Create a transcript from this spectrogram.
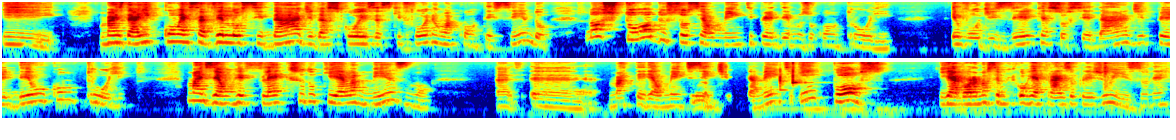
E mas daí com essa velocidade das coisas que foram acontecendo, nós todos socialmente perdemos o controle. Eu vou dizer que a sociedade perdeu o controle mas é um reflexo do que ela mesma, é, materialmente, é. cientificamente, impôs. E agora nós temos que correr atrás do prejuízo, né?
